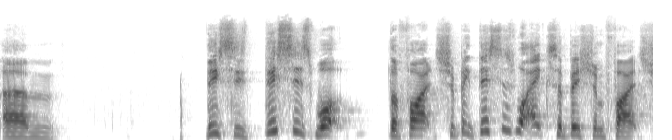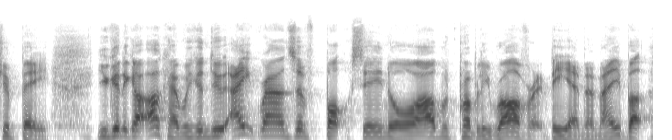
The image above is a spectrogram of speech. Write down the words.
Um, this is this is what the fight should be. This is what exhibition fights should be. You're going to go, okay, we can do eight rounds of boxing, or I would probably rather it be MMA, but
